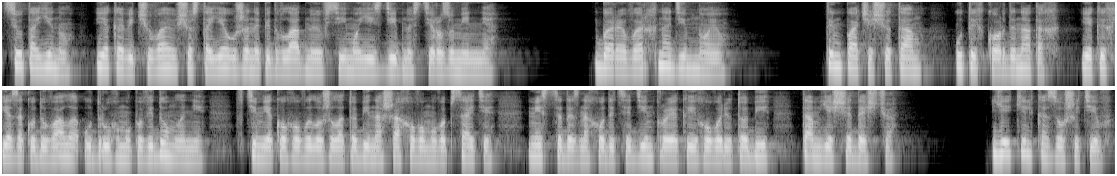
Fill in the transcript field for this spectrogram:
цю таїну, яка відчуваю, що стає уже непідвладною всій моїй здібності розуміння. Бере верх наді мною. Тим паче, що там, у тих координатах, яких я закодувала у другому повідомленні, втім якого виложила тобі на шаховому вебсайті, місце, де знаходиться дім, про який говорю тобі, там є ще дещо. Є кілька зошитів.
